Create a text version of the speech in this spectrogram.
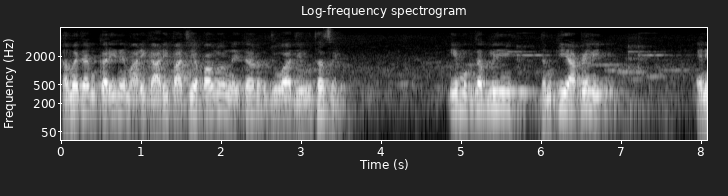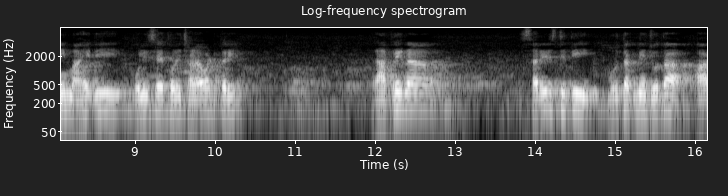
તમે તેમ કરીને મારી ગાડી પાછી અપાવજો, નહીતર જોવા જેવું થશે. એ મુકદબલી ધમકી આપેલી. એની માહિતી પોલીસે થોડી છણાવટ કરી. રાત્રિના શરીર સ્થિતિ મૃતકની જોતા આ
